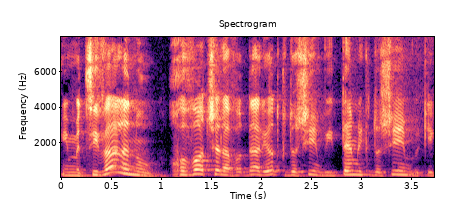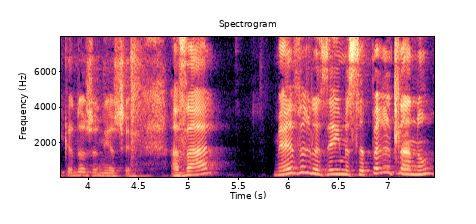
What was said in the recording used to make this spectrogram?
היא מציבה לנו חובות של עבודה, להיות קדושים, וייתם לי קדושים, וכי קדוש אני השם. אבל, מעבר לזה, היא מספרת לנו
